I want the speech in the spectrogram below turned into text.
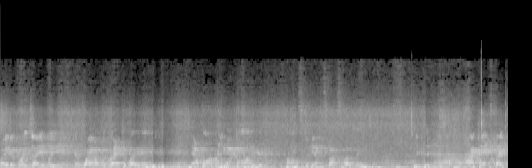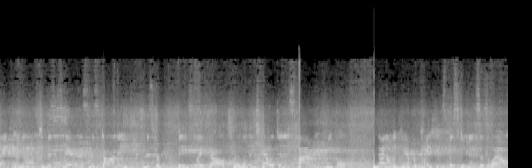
prayed over it daily. And wow, we're graduating. Now, Barbara, you have to honor your promise to him to stop smoking. I can't say thank you enough to Mrs. Harris, Miss Donnie, Mr. Beasley. They're all truly intelligent, inspiring people who not only care for patients, but students as well.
